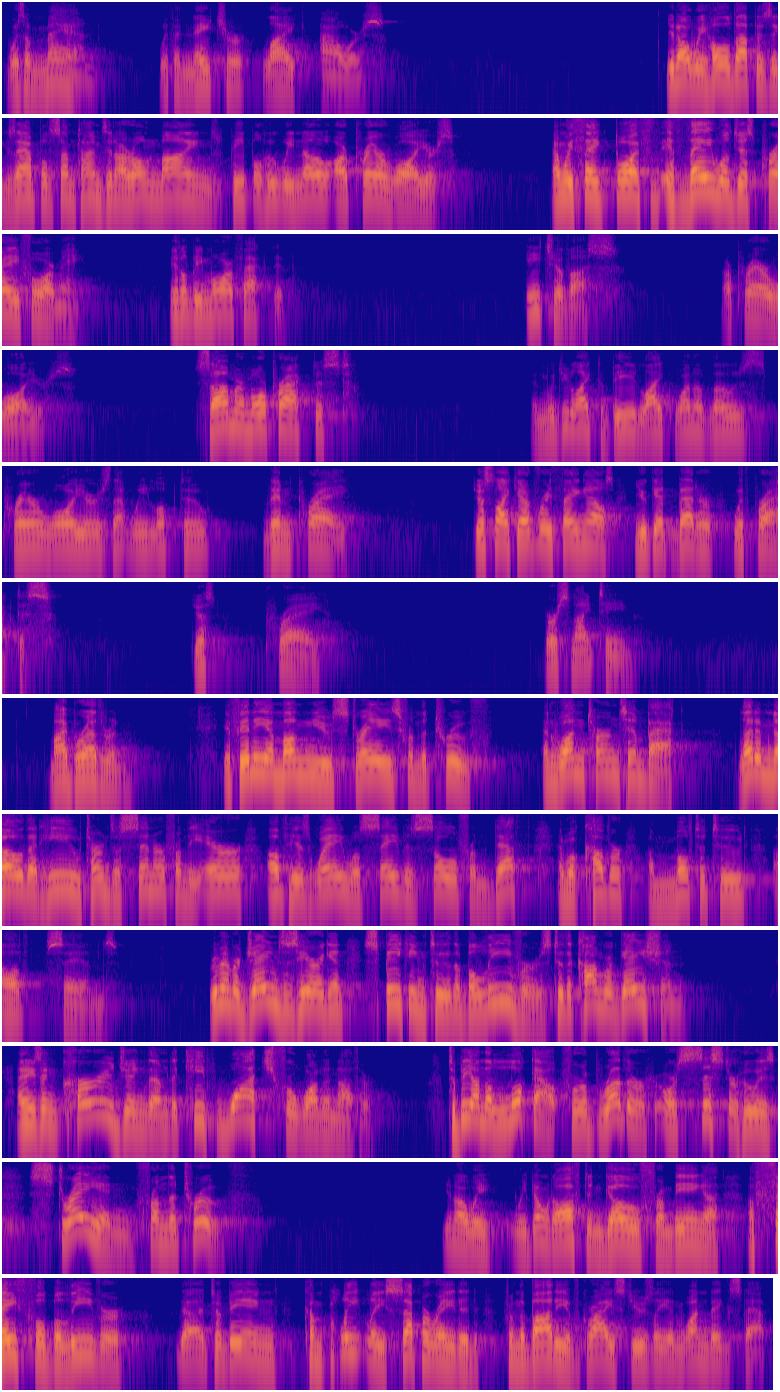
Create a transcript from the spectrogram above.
was a man with a nature like ours. You know, we hold up as examples sometimes in our own minds people who we know are prayer warriors. And we think, boy, if, if they will just pray for me, it'll be more effective. Each of us are prayer warriors. Some are more practiced, and would you like to be like one of those prayer warriors that we look to? Then pray. Just like everything else, you get better with practice. Just pray. Verse 19 My brethren, if any among you strays from the truth, and one turns him back, let him know that he who turns a sinner from the error of his way will save his soul from death and will cover a multitude of sins. Remember, James is here again speaking to the believers, to the congregation, and he's encouraging them to keep watch for one another, to be on the lookout for a brother or sister who is straying from the truth. You know, we, we don't often go from being a, a faithful believer uh, to being completely separated from the body of Christ, usually in one big step.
